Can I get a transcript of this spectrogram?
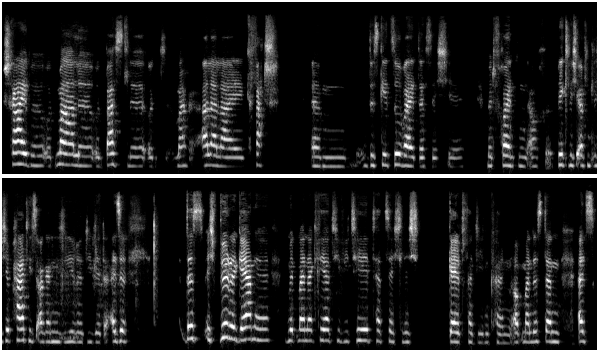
schreibe und male und bastle und mache allerlei Quatsch. Ähm, das geht so weit, dass ich äh, mit Freunden auch wirklich öffentliche Partys organisiere, die wir da, also das, ich würde gerne mit meiner Kreativität tatsächlich Geld verdienen können. Ob man das dann als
